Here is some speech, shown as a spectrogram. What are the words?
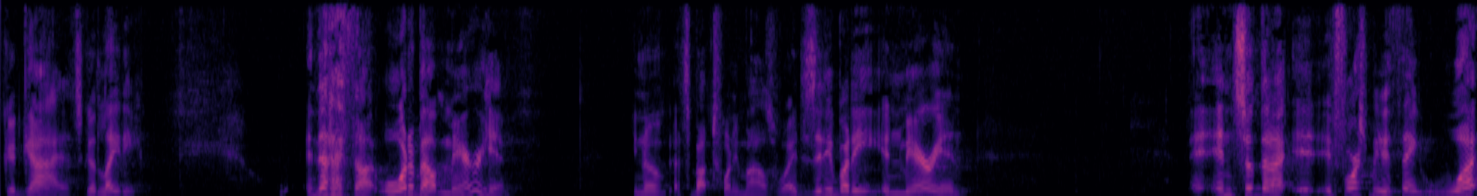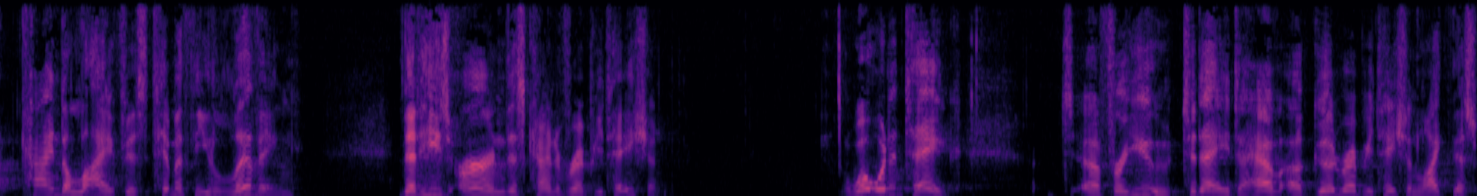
a good guy, it's a good lady? And then I thought, well, what about Marion? You know, that's about 20 miles away. Does anybody in Marion? And so then I, it forced me to think what kind of life is Timothy living that he's earned this kind of reputation? What would it take uh, for you today to have a good reputation like this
